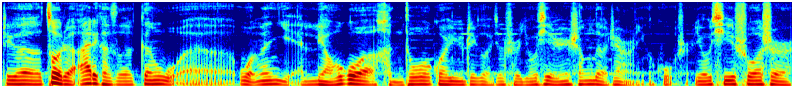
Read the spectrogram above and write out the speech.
这个作者艾利克斯跟我我们也聊过很多关于这个就是游戏人生的这样一个故事，尤其说是，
